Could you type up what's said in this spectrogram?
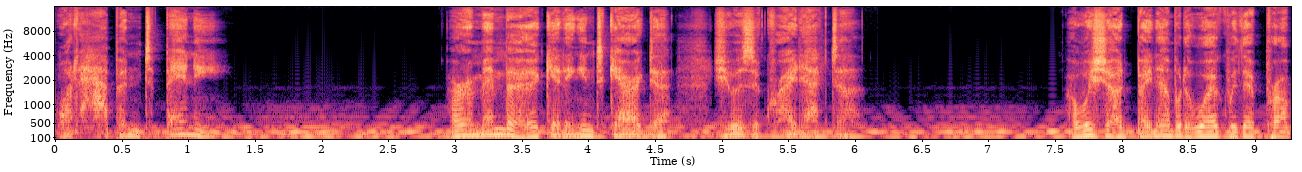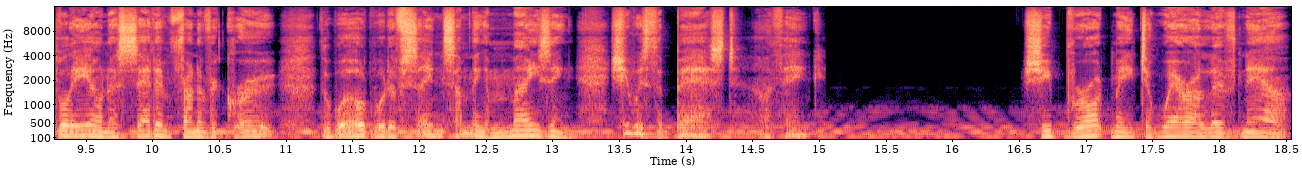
what happened to Penny? I remember her getting into character. She was a great actor. I wish I'd been able to work with her properly on a set in front of a crew. The world would have seen something amazing. She was the best, I think. She brought me to where I live now.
